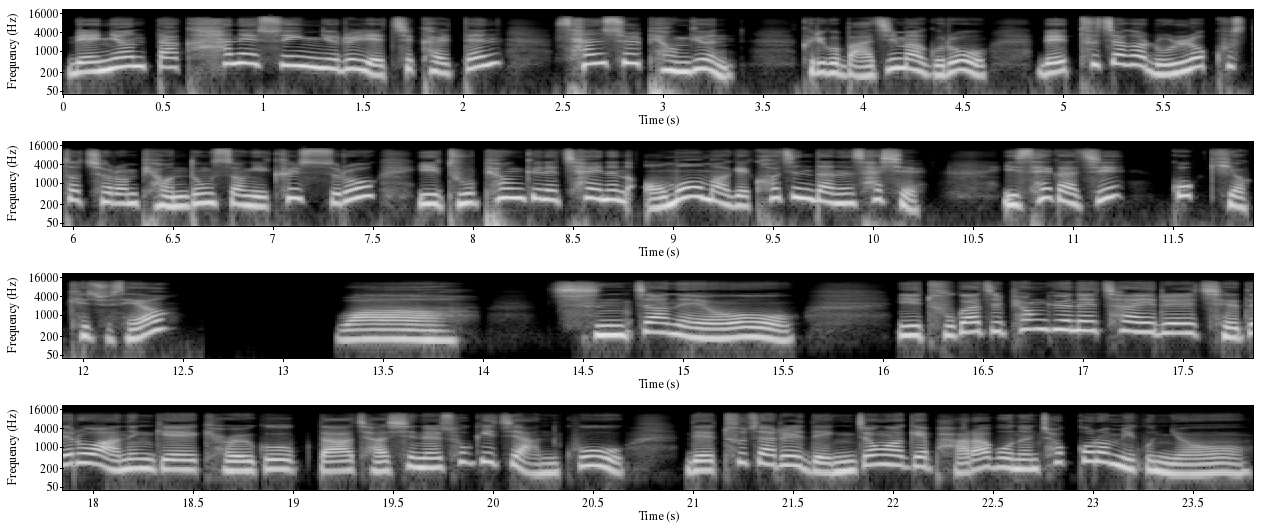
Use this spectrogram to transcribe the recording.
내년 딱 한 해 수익률을 예측할 땐 산술 평균. 그리고 마지막으로 내 투자가 롤러코스터처럼 변동성이 클수록 이 두 평균의 차이는 어마어마하게 커진다는 사실. 이 세 가지 꼭 기억해 주세요. 와, 진짜네요. 이 두 가지 평균의 차이를 제대로 아는 게 결국 나 자신을 속이지 않고 내 투자를 냉정하게 바라보는 첫걸음이군요.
